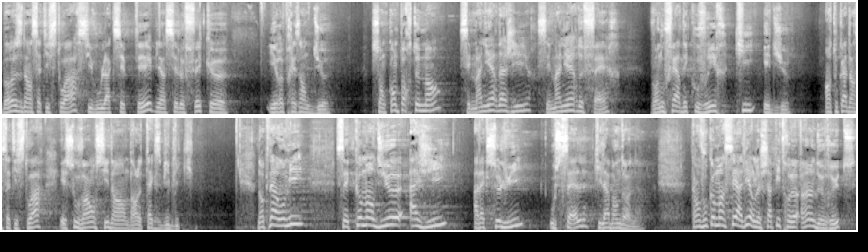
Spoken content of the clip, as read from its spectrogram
Boz, dans cette histoire, si vous l'acceptez, eh c'est le fait qu'il représente Dieu. Son comportement, ses manières d'agir, ses manières de faire vont nous faire découvrir qui est Dieu. En tout cas dans cette histoire et souvent aussi dans, le texte biblique. Donc Naomi, c'est comment Dieu agit avec celui ou celle qui l'abandonne. Quand vous commencez à lire le chapitre 1 de Ruth,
